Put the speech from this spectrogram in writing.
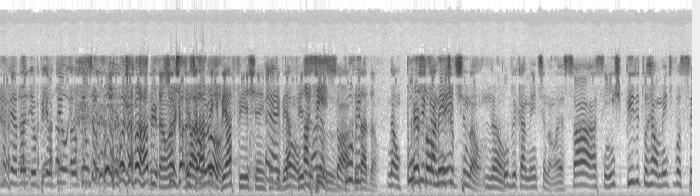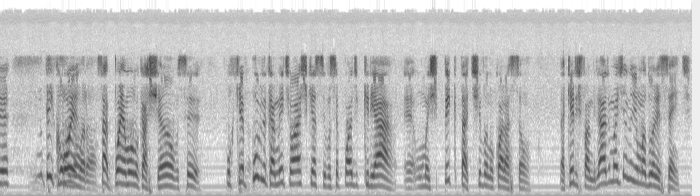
Na verdade, eu, eu tenho, eu tenho um Poxa, rápido. Então, o senhor já, já orar, tem orou? que ver a ficha, hein? Tem É, que ver a então, ficha assim, só. public- cidadão. Não, Pessoalmente, publicamente não. não. Publicamente não. É só assim, em espírito realmente você Não tem como põe, não orar. sabe, põe a mão no caixão, você. Porque publicamente eu acho que assim, você pode criar é, uma expectativa no coração daqueles familiares. Imagina aí um adolescente,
